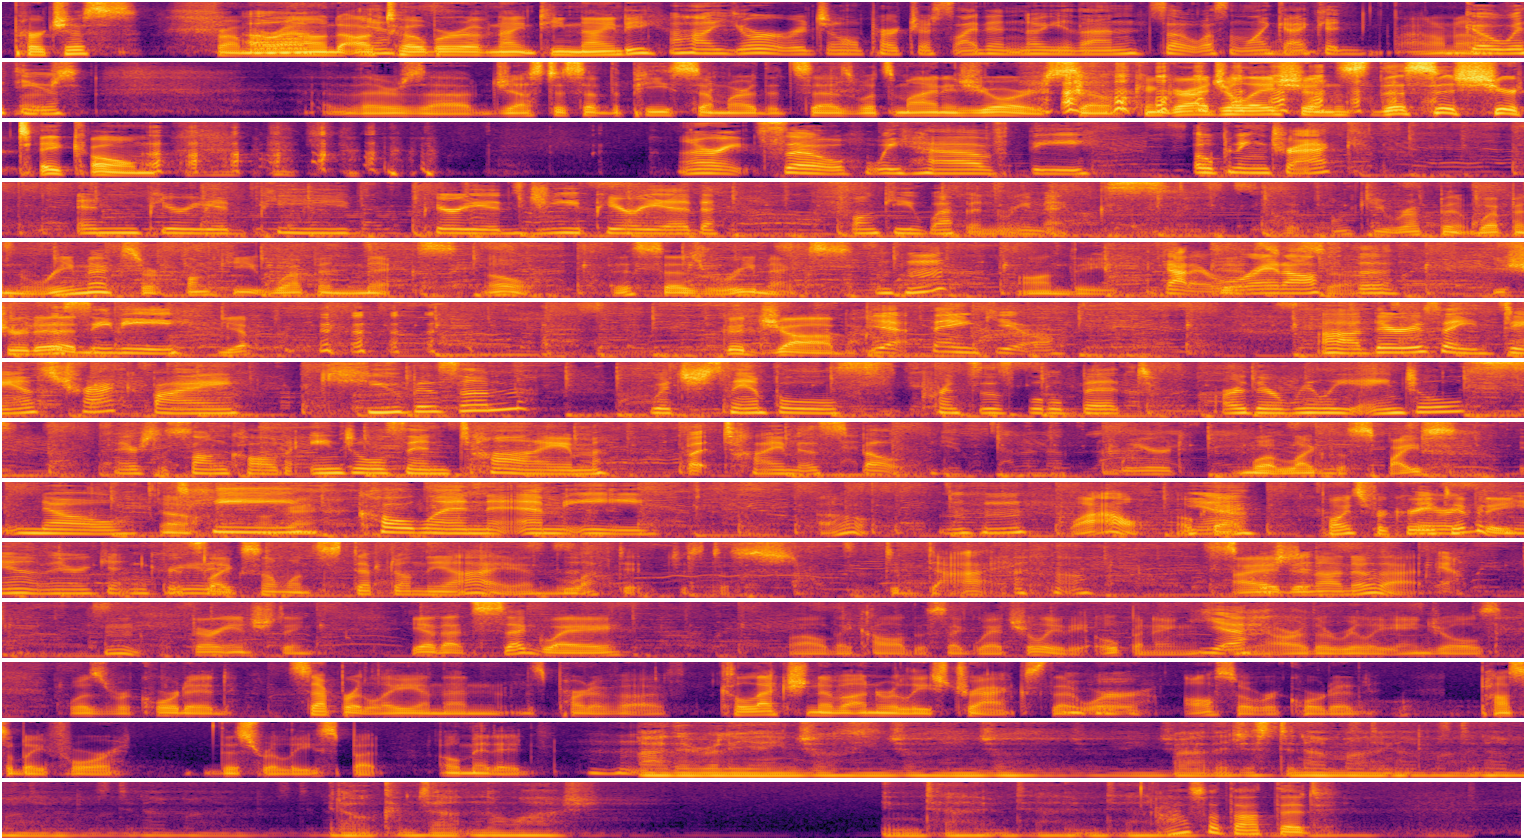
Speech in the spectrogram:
purchase from Oh, around. October of 1990. Uh-huh, your original purchase. I didn't know you then, so it wasn't like I could I don't know. go with you. There's- There's a justice of the peace somewhere that says what's mine is yours. So congratulations. this is your take home. All right, so we have the opening track, N period P period G period Funky Weapon remix. Is it Funky Weapon, weapon Remix or Funky Weapon Mix? Oh, this says Remix mm-hmm. on the. I got it disc, right off so- the, You sure did. the. CD. Yep. Good job. Yeah, thank you. Uh, there is a dance track by Cubism, which samples Prince's little bit Are There Really Angels? There's a song called Angels in Time, but time is spelt weird. What, like the spice? No, Oh, T okay. colon M E. Oh. Mm-hmm. Wow. Okay. Yeah. Points for They were- creativity. Yeah, they were getting creative. It's like someone stepped on the eye and left it just to to die. I did it. not know that. Yeah. Hmm, Very interesting. Yeah, that segue. Well, they call it the segue. It's really the opening. Yeah. Are there really angels? Was recorded separately and then as part of a collection of unreleased tracks that Mm-hmm. were also recorded, possibly for this release, but omitted. Are they really angels? Angel, angel, angel. Or are they just in our mind? In our mind. It all comes out in the wash. In time, time, time. I also thought that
